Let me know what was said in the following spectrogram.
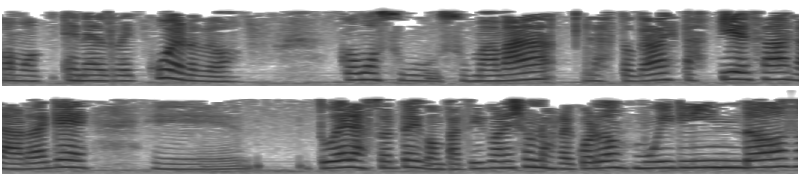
como en el recuerdo cómo su, su mamá las tocaba estas piezas. La verdad que eh, tuve la suerte de compartir con ella unos recuerdos muy lindos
